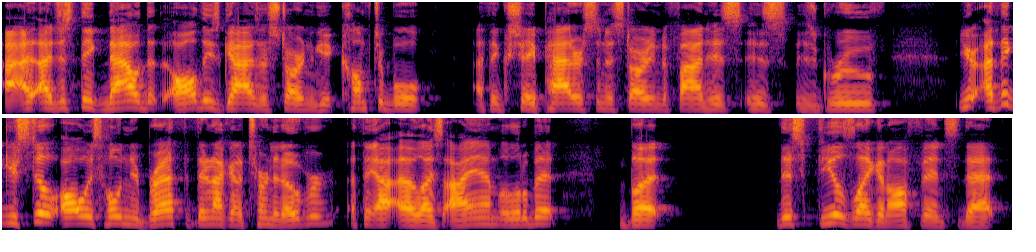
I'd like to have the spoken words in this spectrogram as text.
I, I just think now that all these guys are starting to get comfortable. I think Shea Patterson is starting to find his his his groove. You're, I think you're still always holding your breath that they're not going to turn it over. I think, unless I am a little bit, but this feels like an offense that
